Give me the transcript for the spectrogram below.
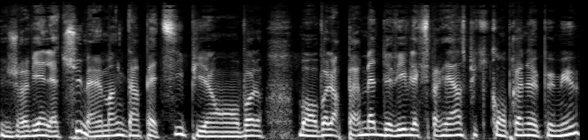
je reviens là-dessus, mais un manque d'empathie, puis on va, bon, on va leur permettre de vivre l'expérience, puis qu'ils comprennent un peu mieux?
